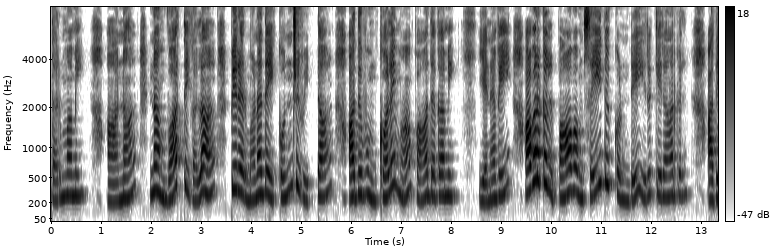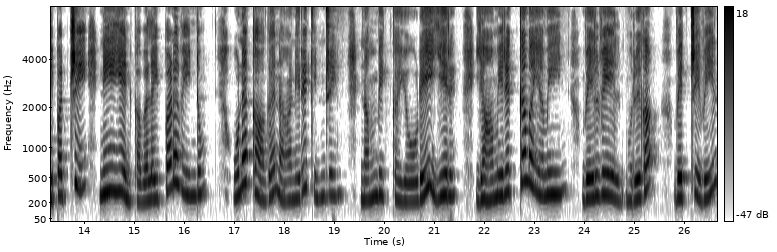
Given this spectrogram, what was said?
தர்மமே. ஆனால் நம் வார்த்தைகளால் பிறர் மனதை கொன்றுவிட்டால் அதுவும் கொலைமா பாதகமே. எனவே அவர்கள் பாவம் செய்து கொண்டே இருக்கிறார்கள். அதை பற்றி நீ ஏன் கவலைப்பட வேண்டும்? உனக்காக நான் இருக்கின்றேன். நம்பிக்கையோடே இரு. யாமிருக்க பயமேன். வேல்வேல் முருகா வெற்றிவேல்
